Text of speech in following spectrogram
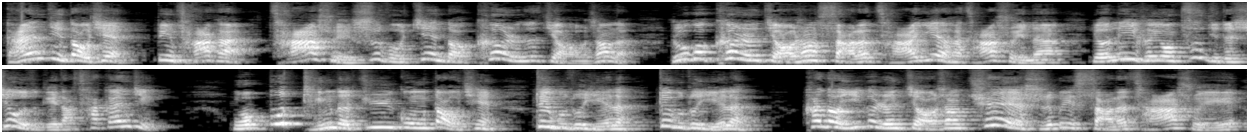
赶紧道歉，并查看茶水是否溅到客人的脚上了。如果客人脚上洒了茶叶和茶水呢，要立刻用自己的袖子给他擦干净。我不停的鞠躬道歉，对不住爷了，对不住爷了。看到一个人脚上确实被洒了茶水，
